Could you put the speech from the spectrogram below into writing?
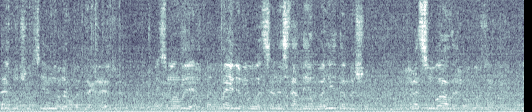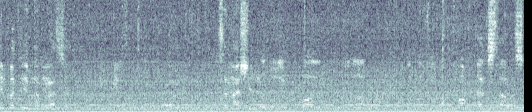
Дай Бог, щоб ці люди змогли вилікуватися, не стати інвалідами, щоб працювали. Їм потрібна праця. Це наші люди. Так сталося.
